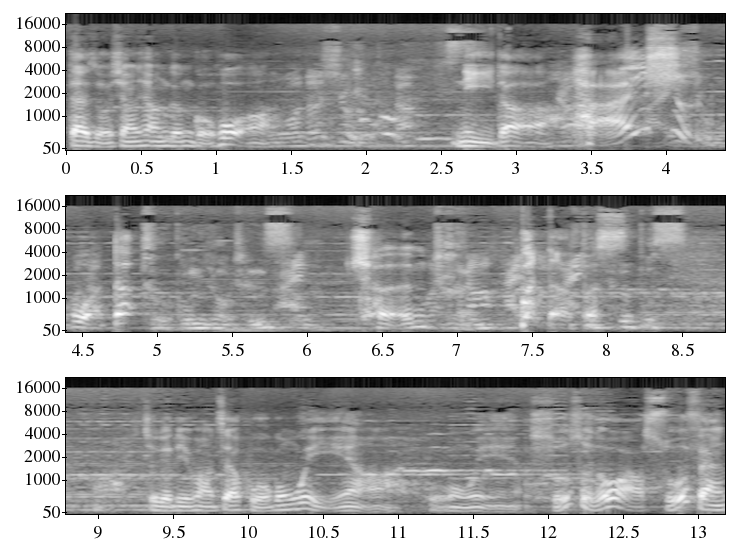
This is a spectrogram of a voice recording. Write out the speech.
带走香香跟狗货啊。我的是我的，你的还是我的。主公要臣死，臣不得不死。啊，这个地方在火攻魏延啊，火攻魏延锁锁的话锁反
